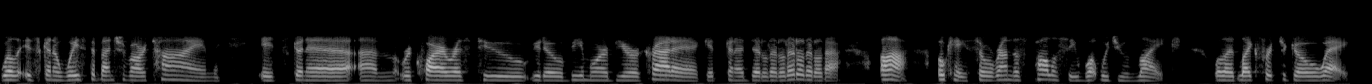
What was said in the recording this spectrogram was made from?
Well, it's going to waste a bunch of our time. It's going to um, require us to, you know, be more bureaucratic. It's going to da da da da da da. Ah, okay. So around this policy, what would you like? Well, I'd like for it to go away.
